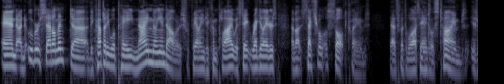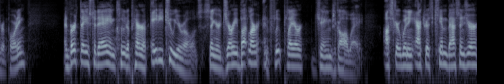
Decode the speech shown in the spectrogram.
And an Uber settlement, uh, the company will pay $9 million for failing to comply with state regulators about sexual assault claims. That's what the Los Angeles Times is reporting. And birthdays today include a pair of 82 year olds, singer Jerry Butler and flute player James Galway. Oscar winning actress Kim Basinger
